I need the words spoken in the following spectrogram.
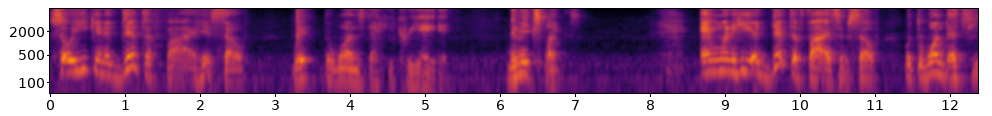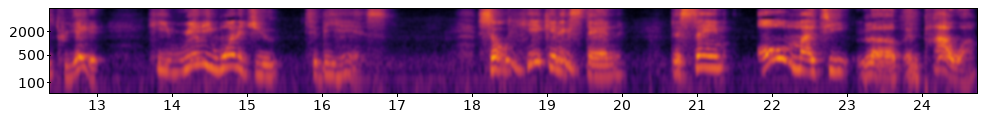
So he can identify himself with the ones that he created. Let me explain this. And when he identifies himself with the one that he created, he really wanted you to be his. So he can hmm. extend the same almighty love and power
